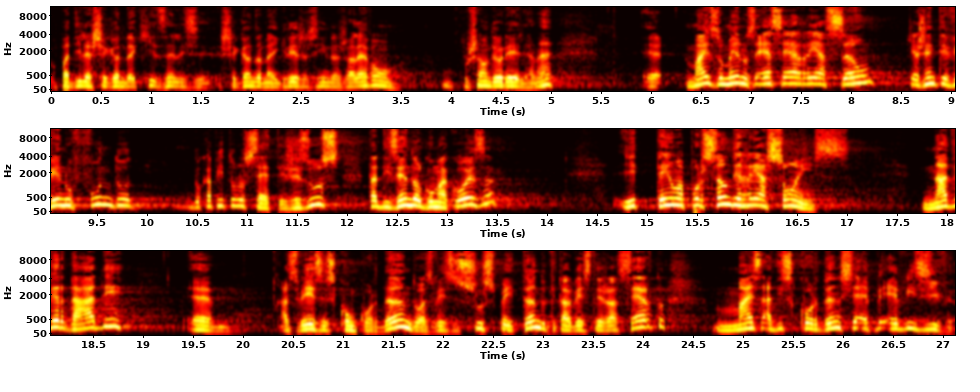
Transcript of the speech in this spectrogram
O Padilha chegando aqui, chegando na igreja assim, já leva um, um puxão de orelha, né? É, mais ou menos essa é a reação que a gente vê no fundo do capítulo 7. Jesus está dizendo alguma coisa e tem uma porção de reações. Na verdade, é, às vezes concordando, às vezes suspeitando que talvez esteja certo, mas a discordância é, é visível.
